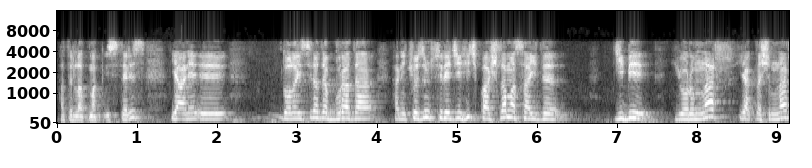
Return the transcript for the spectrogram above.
hatırlatmak isteriz. Yani e, dolayısıyla da burada hani çözüm süreci hiç başlamasaydı gibi yorumlar, yaklaşımlar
